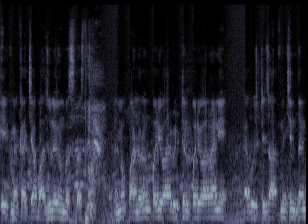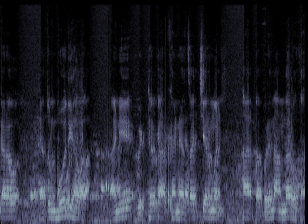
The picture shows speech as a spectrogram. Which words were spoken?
एकमेकाच्या बाजूला येऊन बसत असतील आणि मग पांडुरंग परिवार विठ्ठल परिवाराने या गोष्टीचं आत्मचिंतन करावं यातून बोध घ्यावा. आणि विठ्ठल कारखान्याचा चेअरमन हा आतापर्यंत आमदार होता.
